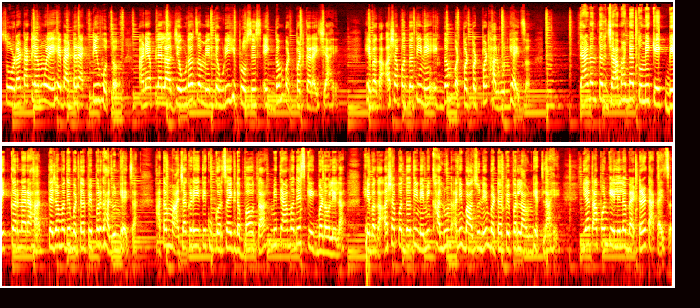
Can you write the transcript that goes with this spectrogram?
सोडा टाकल्यामुळे हे बॅटर ॲक्टिव्ह होतं आणि आपल्याला जेवढं जमेल तेवढी ही प्रोसेस एकदम पटपट करायची आहे. हे बघा अशा पद्धतीने एकदम पटपट पटपट हलवून घ्यायचं. त्यानंतर ज्या भांड्यात तुम्ही केक बेक करणार आहात त्याच्यामध्ये बटर पेपर घालून घ्यायचा. आता माझ्याकडे इथे कुकरचा एक डब्बा होता मी त्यामध्येच केक बनवलेला. हे बघा अशा पद्धतीने मी खालून आणि बाजूने बटर पेपर लावून घेतला आहे. यात आपण केलेलं बॅटर टाकायचं.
